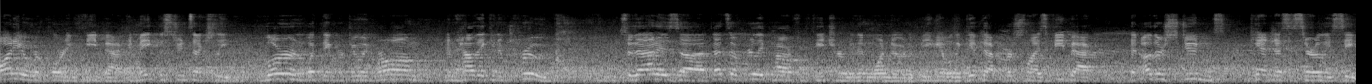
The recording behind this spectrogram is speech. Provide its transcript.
audio recording feedback and make the students actually learn what they were doing wrong and how they can improve. So that is uh, that's a really powerful feature within OneNote of being able to give that personalized feedback that other students can't necessarily see.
